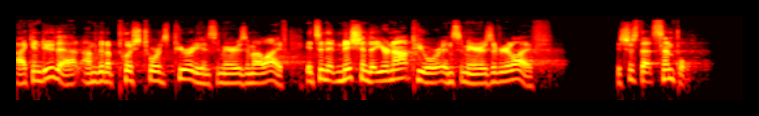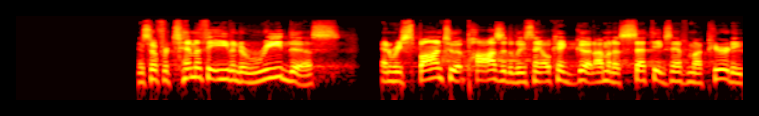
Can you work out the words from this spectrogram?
I can do that, I'm going to push towards purity in some areas of my life, it's an admission that you're not pure in some areas of your life. It's just that simple. And so for Timothy even to read this and respond to it positively, saying, okay, good, I'm going to set the example of my purity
